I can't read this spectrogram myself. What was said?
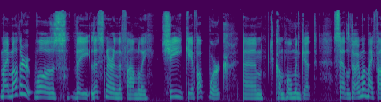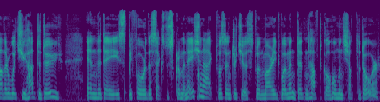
my mother was the listener in the family. She gave up work um, to come home and get settled down with my father, which you had to do in the days before the Sex Discrimination Act was introduced, when married women didn't have to go home and shut the door.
